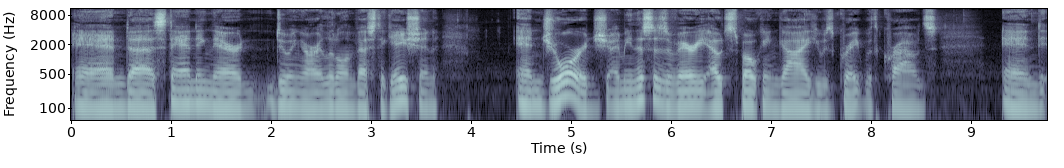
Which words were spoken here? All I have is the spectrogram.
And uh, standing there doing our little investigation. And George, I mean, this is a very outspoken guy. He was great with crowds and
